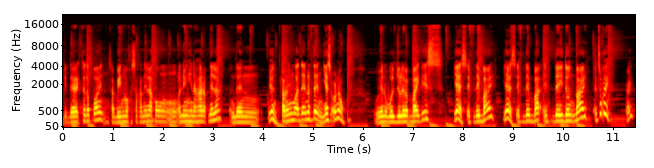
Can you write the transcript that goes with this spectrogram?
direct to the point. Sabihin mo sa kanila kung ano yung hinahanap nila. And then, yun, tanongin mo at the end of the day, yes or no. Will, will you buy this? Yes. If they buy, yes. If they buy, if they don't buy, it's okay. Right?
